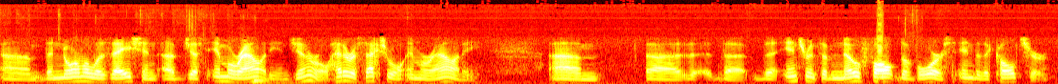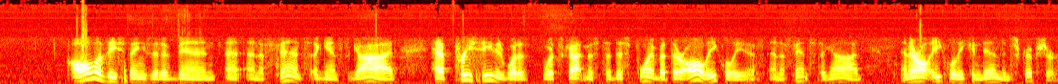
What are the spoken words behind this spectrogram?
um, the normalization of just immorality in general, heterosexual immorality, um, uh, the, the the entrance of no fault divorce into the culture. All of these things that have been a, an offense against God have preceded what is, what's gotten us to this point, but they're all equally an offense to God, and they're all equally condemned in Scripture.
